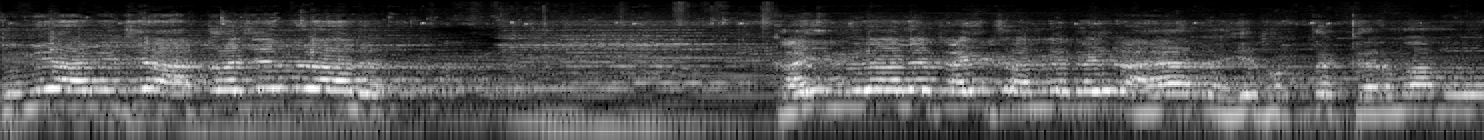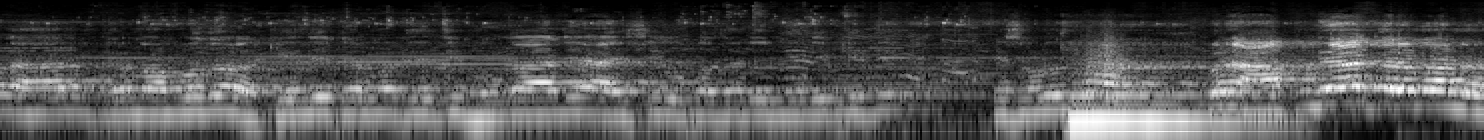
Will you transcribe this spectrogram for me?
तुम्ही आम्ही जे आता जे मिळालं काही मिळालं काही चाललं काही राहणार हे फक्त कर्मामुळे राहणार. कर्मामुळे जर केली कर्म त्याची भोग आली आयशी उपजली नेली किती हे सोडून पण आपल्या कर्मानं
